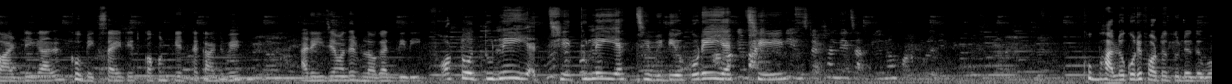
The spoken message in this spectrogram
বার্থডে গার্ল খুব এক্সাইটেড কখন কেকটা কাটবে। আর এই যে আমাদের ব্লগার দিদি ফটো তুলেই যাচ্ছে তুলেই যাচ্ছে ভিডিও করেই যাচ্ছে। খুব ভালো করে ফটো তুলে দেবো।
